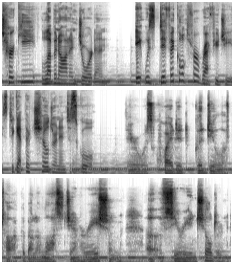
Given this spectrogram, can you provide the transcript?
Turkey, Lebanon, and Jordan, it was difficult for refugees to get their children into school. There was quite a good deal of talk about a lost generation uh, of Syrian children,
